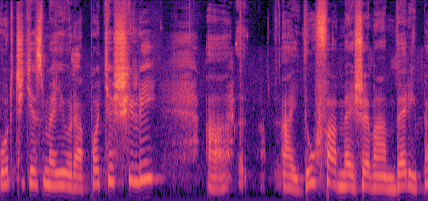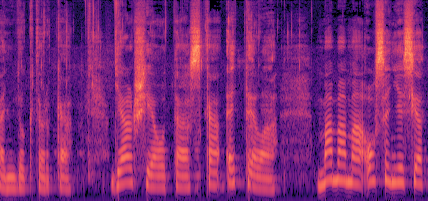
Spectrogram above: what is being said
určite sme Jura potešili a aj dúfame, že vám verí pani doktorka. Ďalšia otázka. Etela. Mama má 85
